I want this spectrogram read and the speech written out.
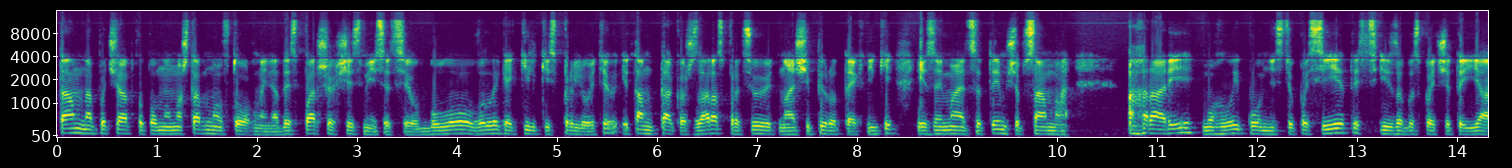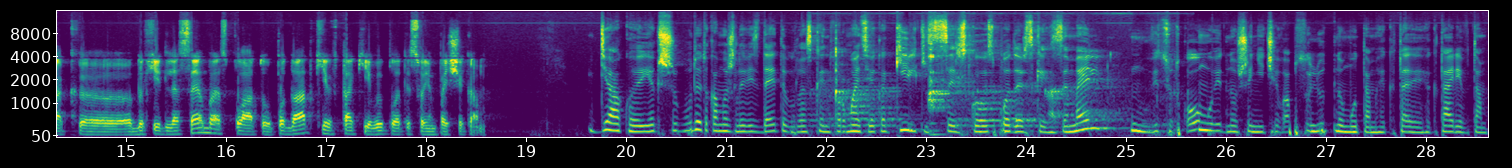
Там на початку повномасштабного вторгнення, десь перших 6 місяців, було велика кількість прильотів, і там також зараз працюють наші піротехніки і займаються тим, щоб саме аграрії могли повністю посіятись і забезпечити як е, дохід для себе, сплату податків, так і виплати своїм пайщикам. Дякую. Якщо буде така можливість, дайте, будь ласка, інформацію, яка кількість сільськогосподарських земель ну, в відсотковому відношенні чи в абсолютному там гекта- гектарів там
